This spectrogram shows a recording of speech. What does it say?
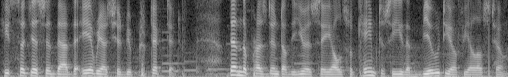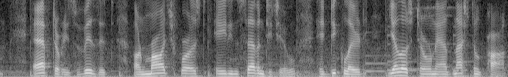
he suggested that the area should be protected. Then the President of the USA also came to see the beauty of Yellowstone. After his visit on March 1, 1872, he declared Yellowstone a national park.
